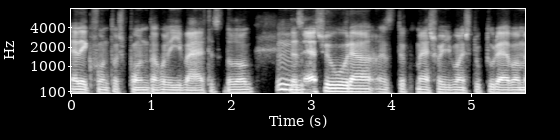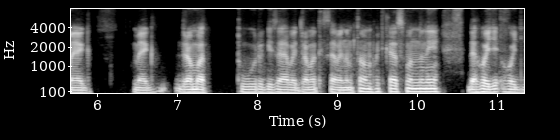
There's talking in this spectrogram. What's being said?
elég fontos pont, ahol így vált ez a dolog. Mm. De az mm. első óra, az tök más, hogy van struktúrálva, meg, meg dramaturgizál, vagy dramatizál, vagy nem tudom, hogy kell ezt mondani, de hogy, hogy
